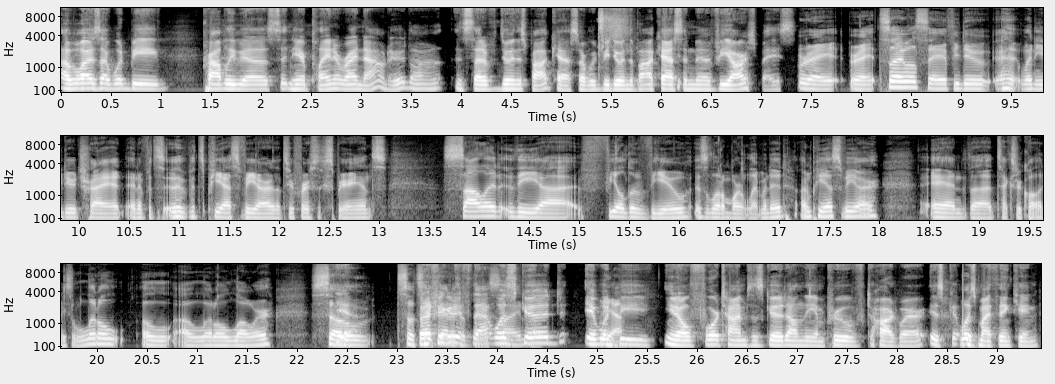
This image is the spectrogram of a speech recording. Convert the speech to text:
otherwise, I would be probably uh, sitting here playing it right now, dude. Uh, instead of doing this podcast, I would be doing the podcast in the VR space. Right. Right. So I will say, if you do when you do try it, and if it's if it's PSVR, that's your first experience. Solid. The uh, field of view is a little more limited on PSVR, and the texture quality is a little a, a little lower. So. So But I figured a if that was good, it would Yeah. be you know four times as good on the improved hardware. Is was my thinking.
